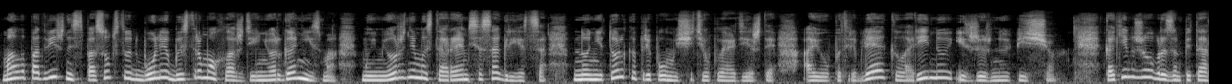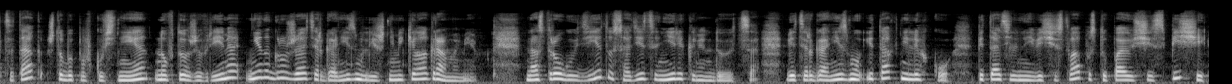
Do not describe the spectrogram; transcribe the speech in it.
Малоподвижность способствует более быстрому охлаждению организма. Мы мерзнем и стараемся согреться, но не только при помощи теплой одежды, а и употребляя калорийную и жирную пищу. Каким же образом питаться так, чтобы повкуснее, но в то же время не нагружать организм лишними килограммами? На строгую диету садиться не рекомендуется, ведь организму и так нелегко. Питательные вещества, поступающие с пищей,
